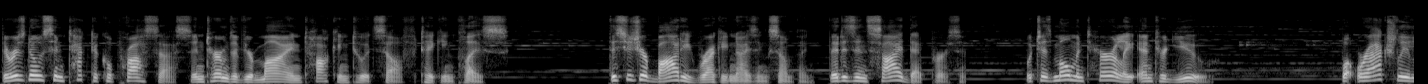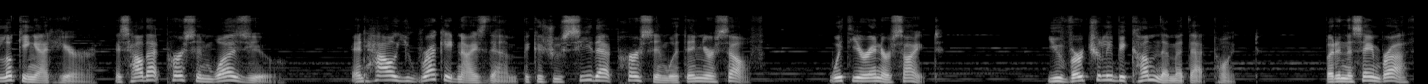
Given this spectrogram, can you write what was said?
There is no syntactical process in terms of your mind talking to itself taking place. This is your body recognizing something that is inside that person, which has momentarily entered you. What we're actually looking at here is how that person was you, and how you recognize them because you see that person within yourself, with your inner sight. You virtually become them at that point, but in the same breath,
